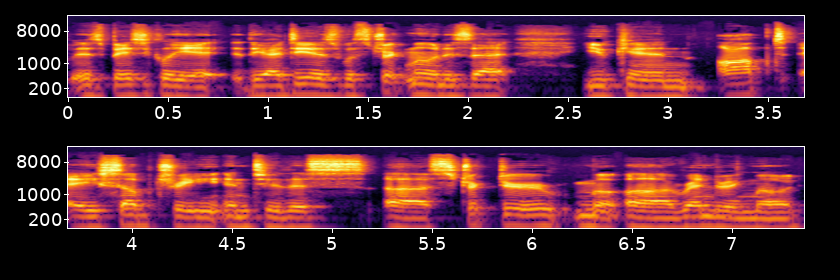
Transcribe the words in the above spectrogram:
is basically it. the idea is with strict mode is that you can opt a subtree into this uh, stricter uh, rendering mode,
